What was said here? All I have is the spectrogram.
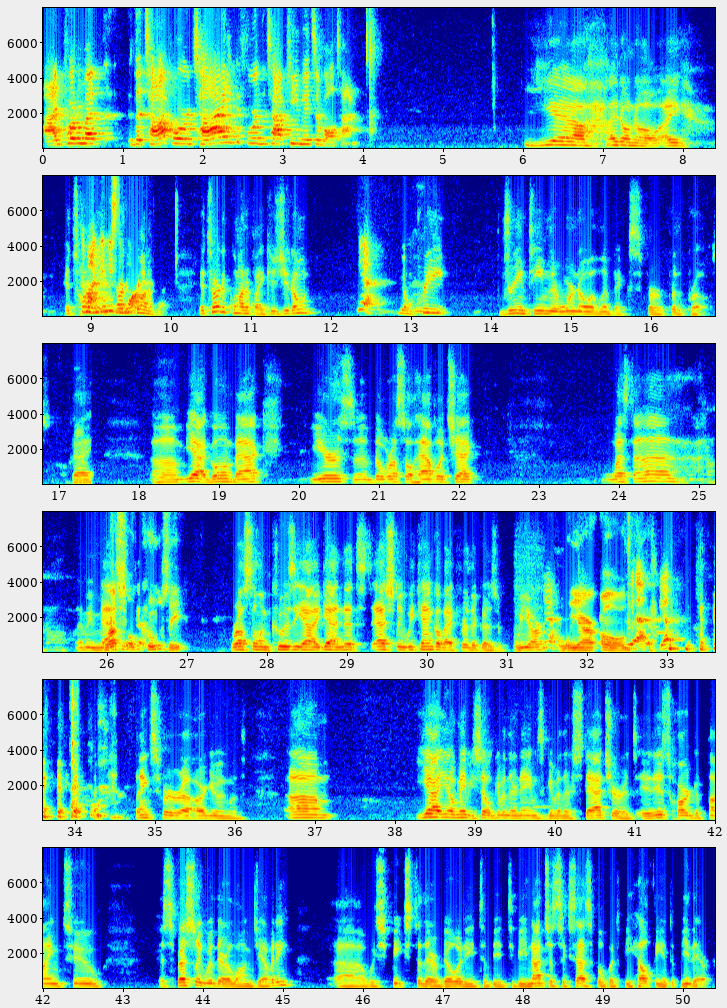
I'd put them at the top or tied for the top teammates of all time. Yeah, I don't know. I it's come hard, on, give me some more. Quantify. It's hard to quantify because you don't. Yeah. You know, pre dream team, there were no Olympics for for the pros. Okay, yeah, um, yeah going back years, uh, Bill Russell, Havlicek, West. Uh, I don't know. I mean, Russell Cousy. Russell and Cousy. Yeah, again, it's Ashley. We can go back further because we are Yeah. We are old. Yeah. Yep. Thanks for uh, arguing with. Um, yeah, you know, maybe so. Given their names, given their stature, it's it is hard to find two, especially with their longevity, uh, which speaks to their ability to be to be not just successful but to be healthy and to be there.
